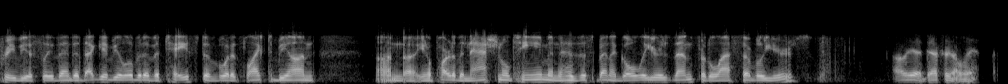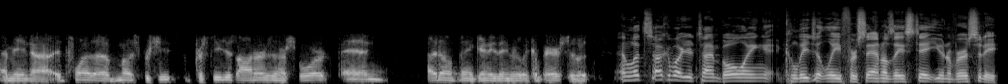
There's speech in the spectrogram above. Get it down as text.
previously, then did that give you a little bit of a taste of what it's like to be on on uh, you know part of the national team? And has this been a goal of yours then for the last several years? Oh yeah, definitely. I mean, uh, it's one of the most pre- prestigious honors in our sport, and I don't think anything really compares to it. And let's talk about your time bowling collegiately for San Jose State University.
